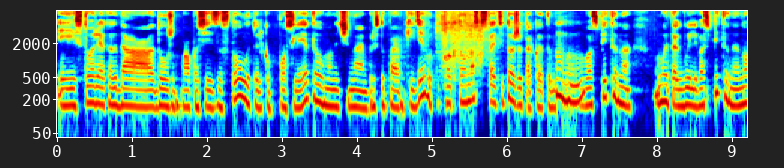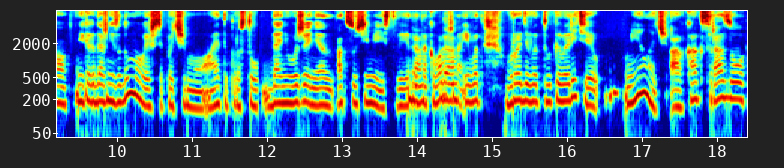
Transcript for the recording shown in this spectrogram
И история, когда должен папа сесть за стол, и только после этого мы начинаем, приступаем к еде. Вот как-то у нас, кстати, тоже так это было воспитано. Мы так были воспитаны, но никогда же не задумываешься, почему. А это просто дань уважения отцу семейства. И да, это так важно. Да. И вот вроде вот вы говорите, мелочь, а как сразу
